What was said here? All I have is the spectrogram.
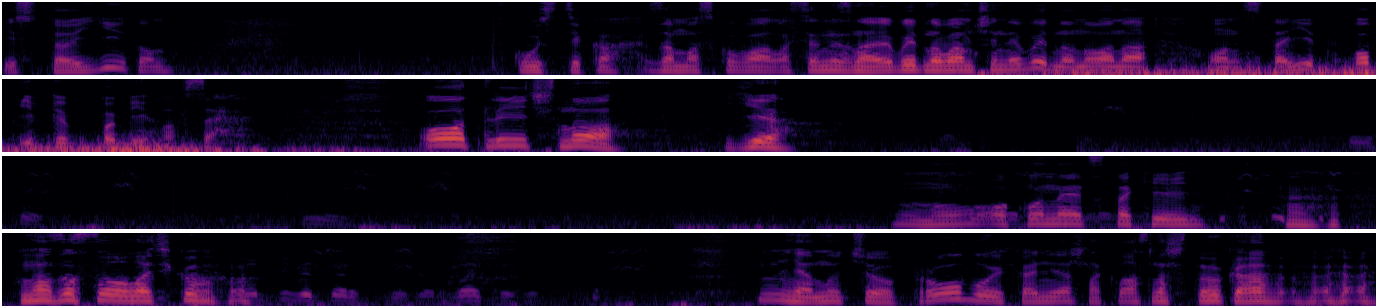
І стоїть он в кустиках замаскувалася. Не знаю, видно вам чи не видно, але вона он стоїть. Оп, і побігла все. Отлично. Є. Ну, окунець такий на засолочку. От бачиш? Не, ну чё, пробуй, конечно, классная штука.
